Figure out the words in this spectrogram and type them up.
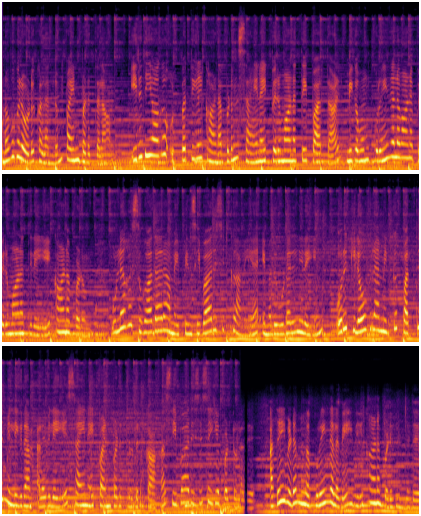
உணவுகளோடு கலந்தும் பயன்படுத்தலாம். இறுதியாக உற்பத்தியில் காணப்படும் சயனைட் பெருமானத்தை பார்த்தால் மிகவும் குறைந்தளவான பெருமானத்திலேயே காணப்படும். உலக சுகாதார அமைப்பின் சிபாரிசிற்கு அமைய எமது உடல் நிறையின் ஒரு கிலோகிராமிற்கு பத்து மில்லிகிராம் அளவிலேயே சைனைட் பயன்படுத்துவதற்காக சிபாரிசு செய்யப்பட்டுள்ளது. அதைவிட மிக குறைந்தளவே இதில் காணப்படுகின்றது.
